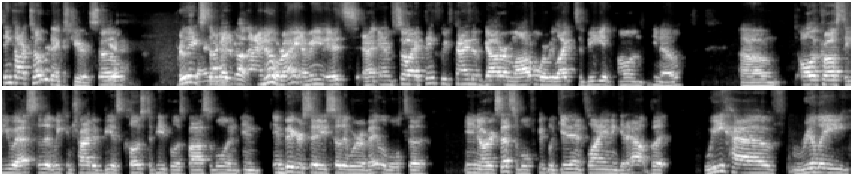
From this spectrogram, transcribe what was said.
think October next year. So yeah. Really excited about that. I know, right? I mean, it's and so I think we've kind of got our model where we like to be on, you know, um, all across the U.S. so that we can try to be as close to people as possible and in, in bigger cities so that we're available to you know, are accessible for people to get in and fly in and get out. But we have really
